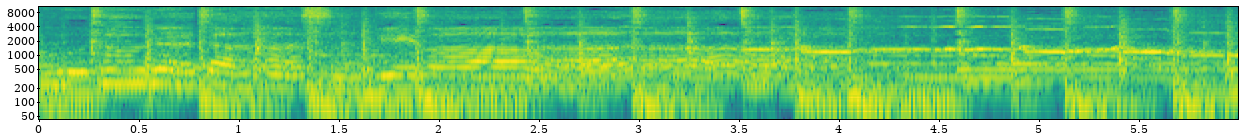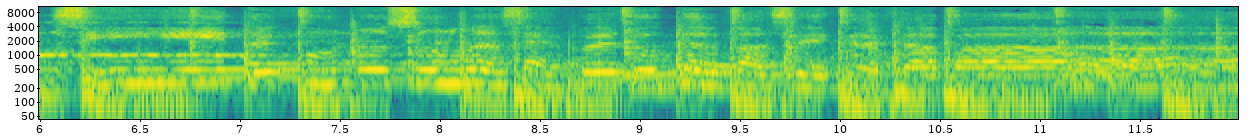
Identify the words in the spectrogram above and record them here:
දුර දහස් ගෙවා සීත කුණුසුම සැප දුක පසෙක තබා.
